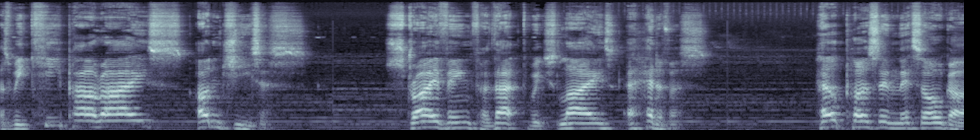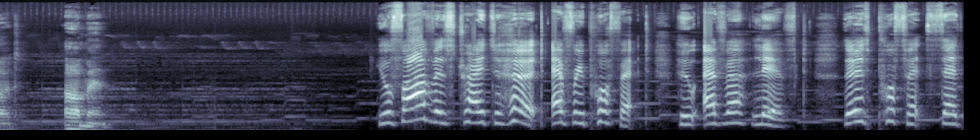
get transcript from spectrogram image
as we keep our eyes on Jesus, striving for that which lies ahead of us Help us in this, O God. Amen. Your fathers tried to hurt every prophet who ever lived. Those prophets said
